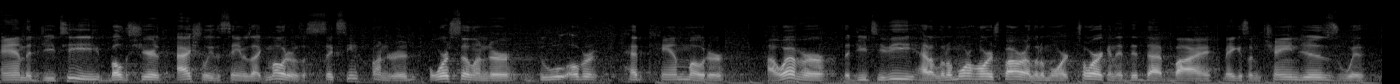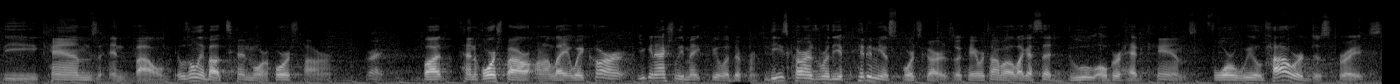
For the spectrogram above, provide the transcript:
and the GT both shared actually the same exact motor. It was a 1600 four cylinder dual overhead cam motor However, the GTV had a little more horsepower, a little more torque, and they did that by making some changes with the cams and valve. It was only about 10 more horsepower. Right. But 10 horsepower on a lightweight car, you can actually make feel a difference. These cars were the epitome of sports cars, okay? We're talking about, like I said, dual overhead cams, four-wheel powered disc brakes,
